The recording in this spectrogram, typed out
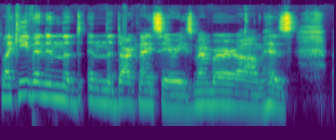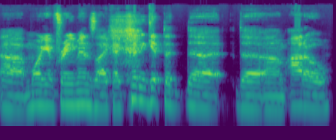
like even in the in the Dark Knight series. Remember um, his uh, Morgan Freeman's like I couldn't get the the the um, auto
